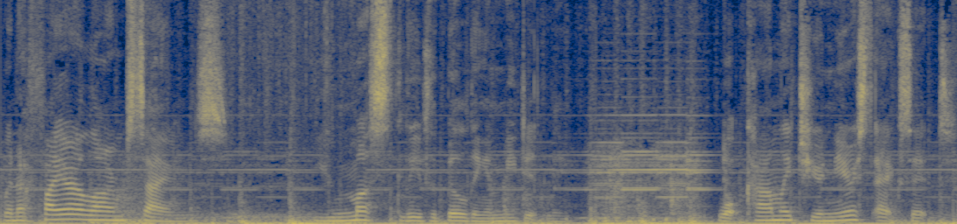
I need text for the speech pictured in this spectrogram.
When a fire alarm sounds, you must leave the building immediately. Walk calmly to your nearest exit.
